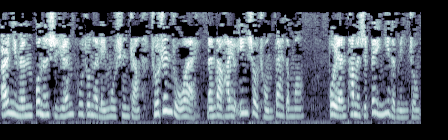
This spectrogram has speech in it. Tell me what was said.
而你们不能使原圃中的林木生长，除真主外，难道还有应受崇拜的吗？不然他们是悖逆的民众，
